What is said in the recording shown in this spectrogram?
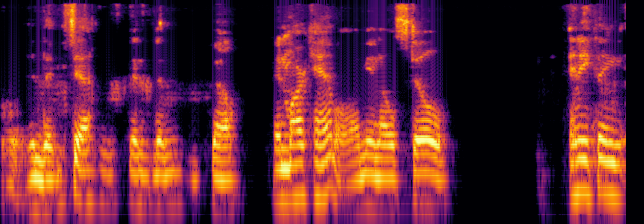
And then, yeah, and then, well, and Mark Hamill, I mean, I'll still, anything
